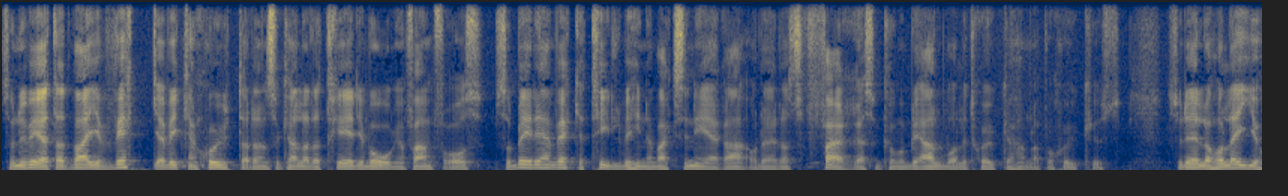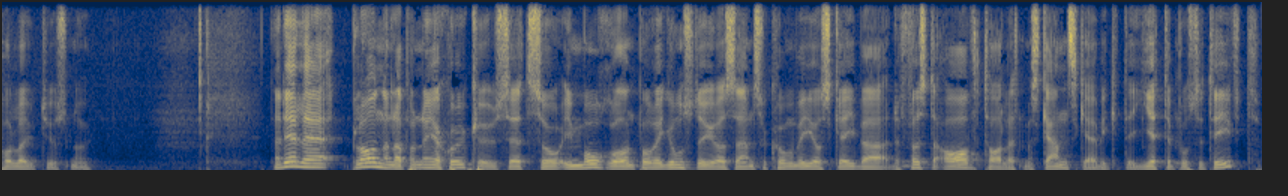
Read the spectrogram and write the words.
så ni vet att varje vecka vi kan skjuta den så kallade tredje vågen framför oss så blir det en vecka till vi hinner vaccinera och då är det alltså färre som kommer bli allvarligt sjuka och hamna på sjukhus. Så det gäller att hålla i och hålla ut just nu. När det gäller planerna på nya sjukhuset så imorgon på regionstyrelsen så kommer vi att skriva det första avtalet med Skanska vilket är jättepositivt.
